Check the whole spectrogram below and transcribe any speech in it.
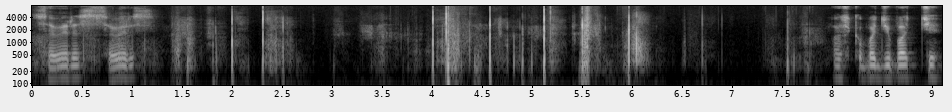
Severiz, severiz. Başka bacı bacı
